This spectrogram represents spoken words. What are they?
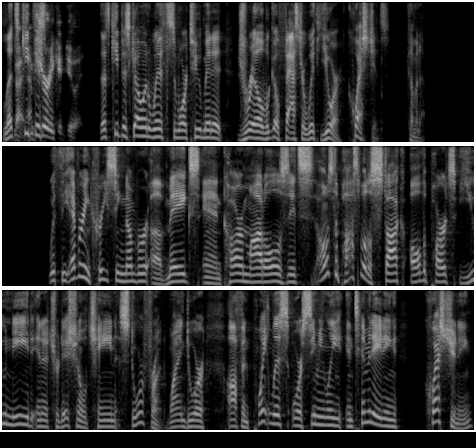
let's right. keep. I'm this, sure he could do it. Let's keep this going with some more two minute drill. We'll go faster with your questions coming up. With the ever increasing number of makes and car models, it's almost impossible to stock all the parts you need in a traditional chain storefront. Why endure often pointless or seemingly intimidating questioning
